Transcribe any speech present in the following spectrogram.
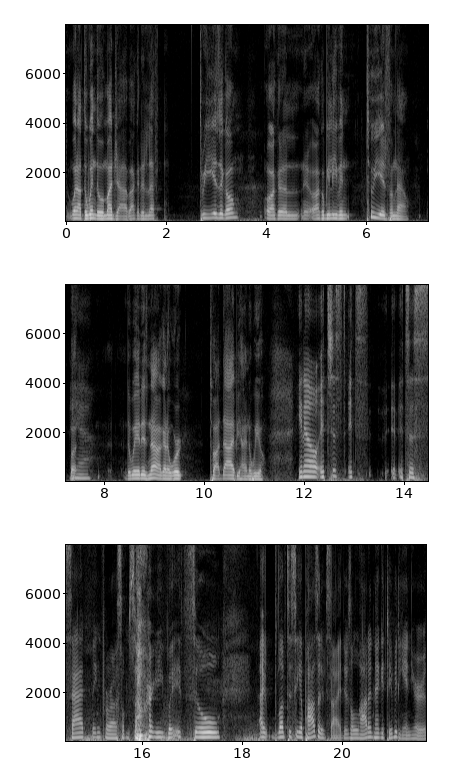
went out the window with my job. I could have left three years ago, or I could, or I could be leaving two years from now. But yeah. the way it is now, I got to work till I die behind the wheel. You know, it's just it's it's a sad thing for us. I'm sorry, but it's so. I love to see a positive side. There's a lot of negativity in your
